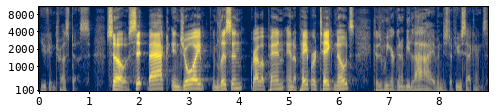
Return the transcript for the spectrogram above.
You can trust us. So sit back, enjoy, and listen. Grab a pen and a paper, take notes, because we are going to be live in just a few seconds.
